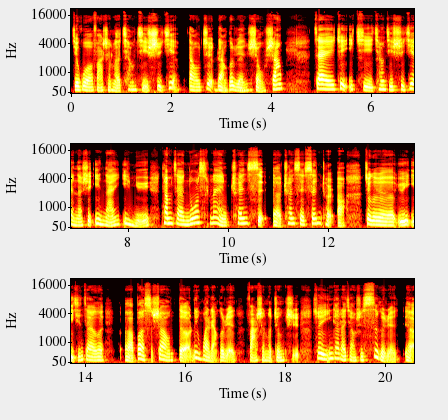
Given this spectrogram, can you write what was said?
结果发生了枪击事件，导致两个人受伤。在这一起枪击事件呢，是一男一女，他们在 Northland Transit 呃 Transit Center 啊，这个与已经在呃 bus 上的另外两个人发生了争执，所以应该来讲是四个人呃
